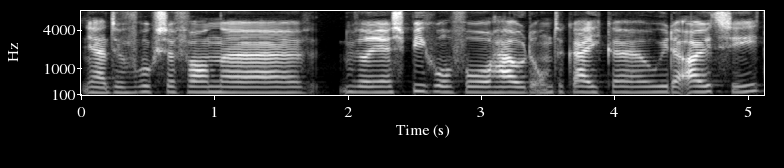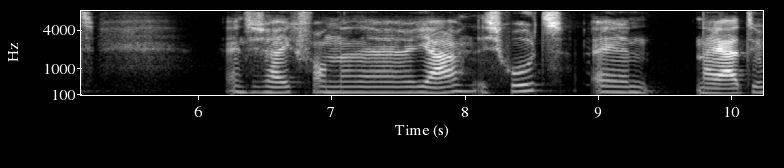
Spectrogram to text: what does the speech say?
ja, toen vroeg ze van, uh, wil je een spiegel voorhouden om te kijken hoe je eruit ziet? En toen zei ik van, uh, ja, is goed. En nou ja, toen,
